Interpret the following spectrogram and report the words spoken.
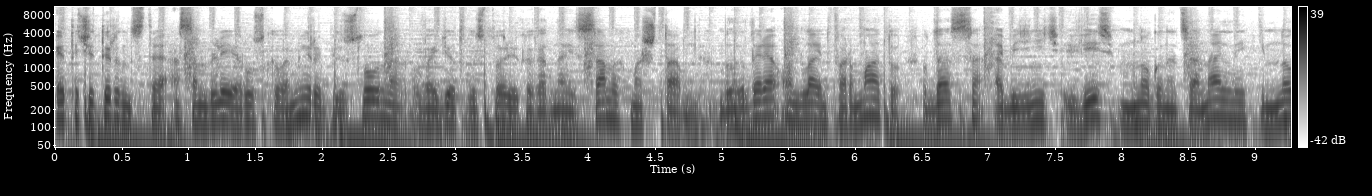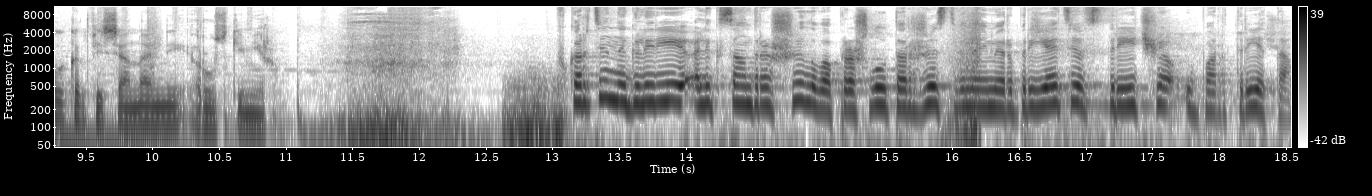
Эта 14-я ассамблея русского мира, безусловно, войдет в историю как одна из самых масштабных. Благодаря онлайн-формату удастся объединить весь многонациональный и многоконфессиональный русский мир. В картинной галерее Александра Шилова прошло торжественное мероприятие «Встреча у портрета».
